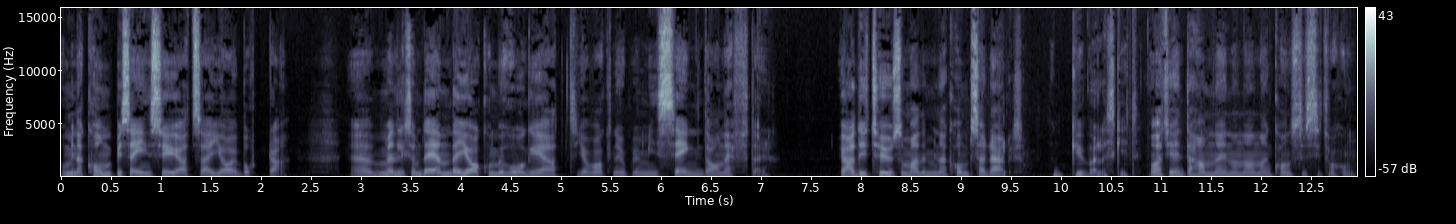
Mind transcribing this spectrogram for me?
och mina kompisar inser ju att så här, jag är borta. Eh, Men liksom det enda jag kommer ihåg är att jag vaknade upp i min säng dagen efter. Jag hade ju tur som hade mina kompisar där liksom. Gud vad läskigt. Och att jag inte hamnade i någon annan konstig situation.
